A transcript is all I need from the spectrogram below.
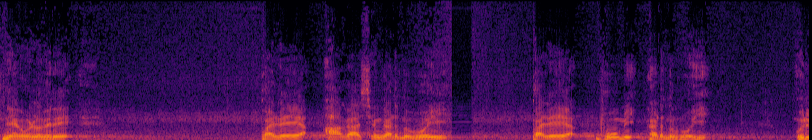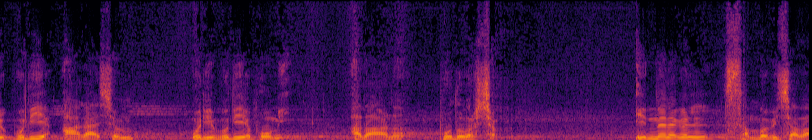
സ്നേഹമുള്ളവരെ പഴയ ആകാശം കടന്നുപോയി പഴയ ഭൂമി കടന്നുപോയി. ഒരു പുതിയ ആകാശം ഒരു പുതിയ ഭൂമി. അതാണ് പുതുവർഷം. ഇന്നലകളിൽ സംഭവിച്ചവ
